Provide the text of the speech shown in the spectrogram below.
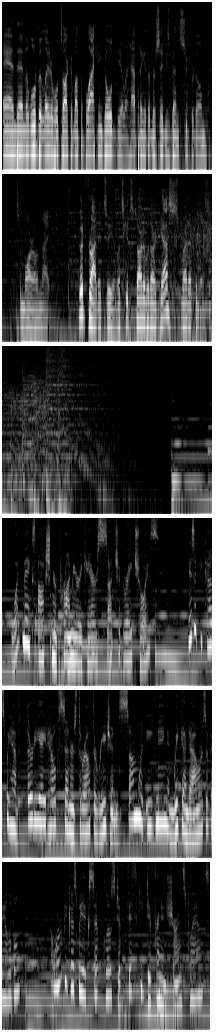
And then a little bit later, we'll talk about the Black and Gold Gala happening at the Mercedes Benz Superdome tomorrow night. Good Friday to you. Let's get started with our guests right after this. What makes Ochsner Primary Care such a great choice? Is it because we have 38 health centers throughout the region, some with evening and weekend hours available? Or because we accept close to 50 different insurance plans?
